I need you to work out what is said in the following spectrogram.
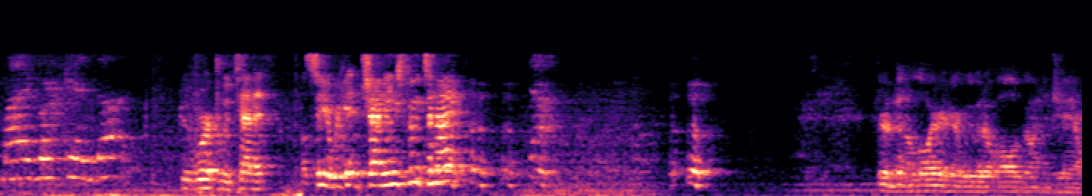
My work is done. Good work, Lieutenant. I'll see you. We getting Chinese food tonight? If there had been a lawyer here, we would have all gone to jail.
